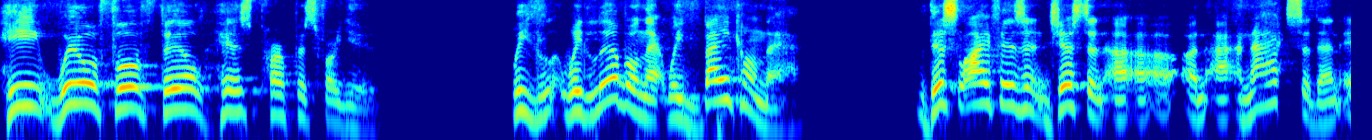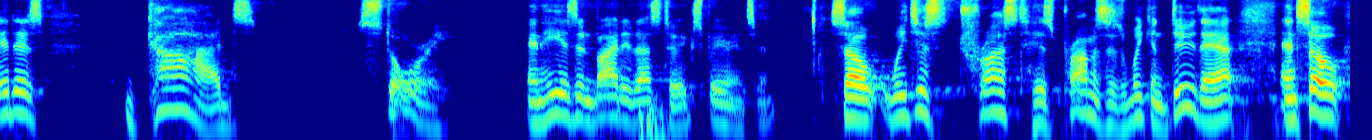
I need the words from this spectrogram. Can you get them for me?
He will fulfill His purpose for you. We, we live on that, we bank on that. This life isn't just an, an, an accident, it is God's story. And He has invited us to experience it. So we just trust His promises. We can do that. And so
